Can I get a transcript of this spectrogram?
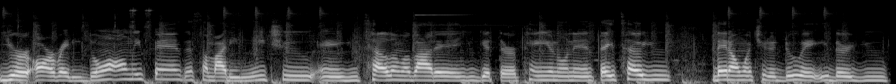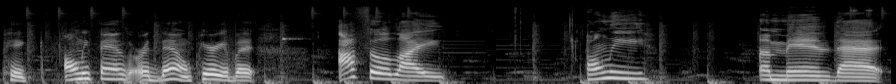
you're already doing OnlyFans and somebody meets you and you tell them about it and you get their opinion on it. They tell you they don't want you to do it, either you pick OnlyFans or them, period. But I feel like only a man that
